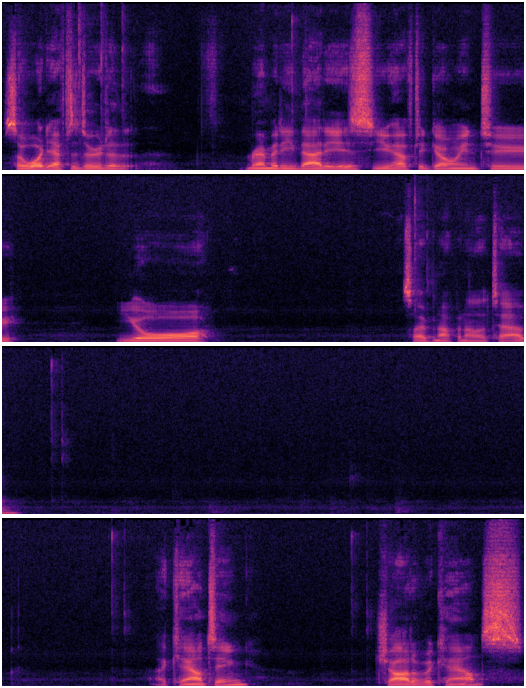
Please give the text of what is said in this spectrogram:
So what you have to do to remedy that is you have to go into your, let's open up another tab. accounting, chart of accounts,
